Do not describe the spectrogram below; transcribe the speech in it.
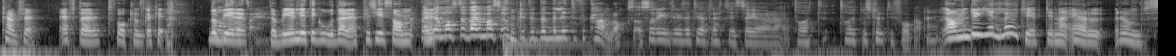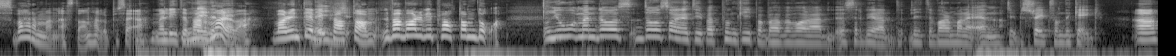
Kanske, efter två klunkar till. Då blir, där. då blir den lite godare, precis som... Men eh, den måste värmas upp lite, den är lite för kall också. Så det är inte riktigt helt rättvist att göra, ta, ett, ta ett beslut i frågan. Ja men du gillar ju typ dina öl rumsvarma nästan höll jag på att säga. Men lite Nej, nej, varmare nej. va? Var det inte det vi pratade om? Vad var det vi pratade om då? Jo men då, då sa jag typ att punkipa behöver vara serverad lite varmare än typ straight from the keg. Ja,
